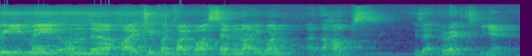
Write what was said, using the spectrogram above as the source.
we made on the high 2.5 bar 791 at the hubs. Is that correct? Yeah. And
